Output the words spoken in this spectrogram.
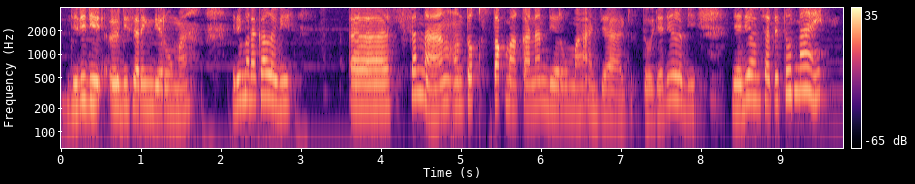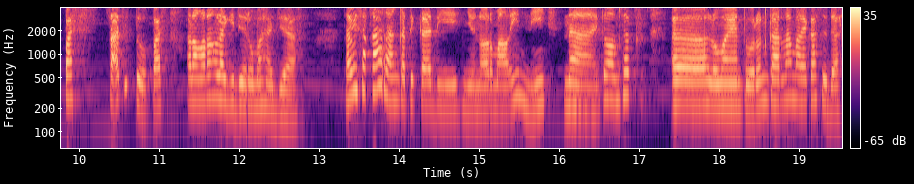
Jadi di, lebih sering di rumah. Jadi mereka lebih uh, senang untuk stok makanan di rumah aja gitu. Jadi lebih jadi omset itu naik pas saat itu pas orang-orang lagi di rumah aja. Tapi sekarang ketika di new normal ini, nah itu omset uh, lumayan turun karena mereka sudah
